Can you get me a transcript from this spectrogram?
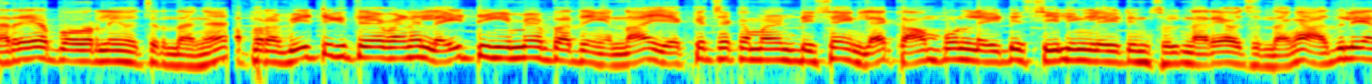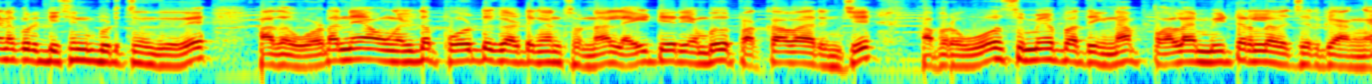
நிறைய பவர்லையும் வச்சுருந்தாங்க. அப்புறம் வீட்டுக்கு தேவையான லைட்டிங்குமே பார்த்தீங்கன்னா எக்கச்சக்கமான டிசைனில் காம்பவுண்ட் லைட்டு சீலிங் லைட்டுன்னு சொல்லி நிறையா வச்சுருந்தாங்க. அதில் எனக்கு ஒரு டிசைன் பிடிச்சிருந்தது. அதை உடனே அவங்கள்ட்ட போட்டு காட்டுங்கன்னு பார்த்தீங்கன்னா லைட் எரியும் போது பக்காவாக இருந்துச்சு. அப்புறம் ஓசுமே பார்த்தீங்கன்னா பல மீட்டரில் வச்சிருக்காங்க.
